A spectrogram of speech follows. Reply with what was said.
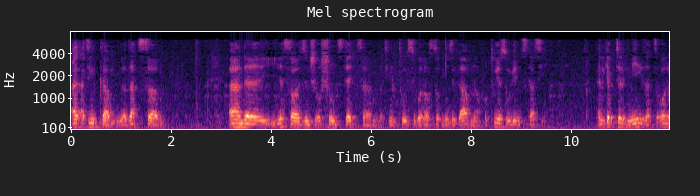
I, I think um, that's. Um, and uh, yes, I was in Osun State. Um, I think two weeks ago, I was talking with the governor. For two years, we've been discussing. And he kept telling me that well,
